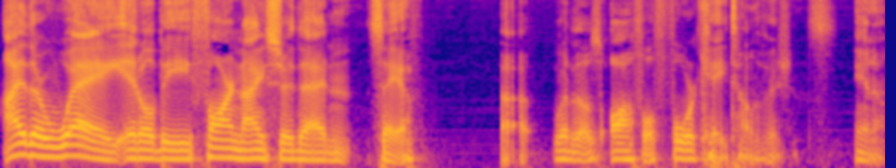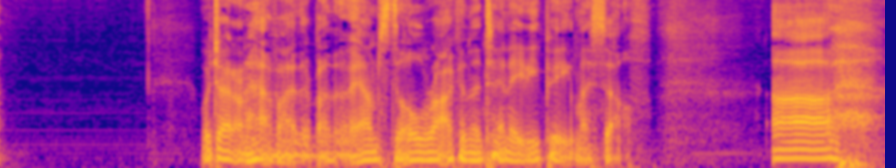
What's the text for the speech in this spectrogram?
Either way, it'll be far nicer than, say, a, uh, one of those awful 4K televisions, you know, which I don't have either, by the way. I'm still rocking the 1080p myself. Uh,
